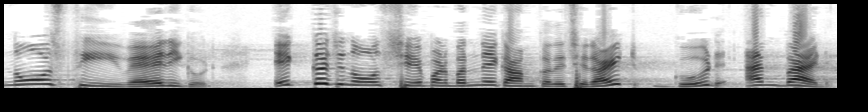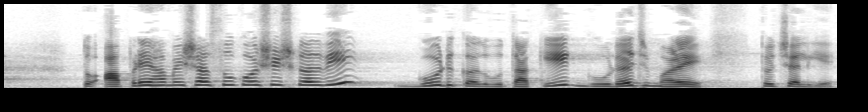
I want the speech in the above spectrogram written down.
નોઝથી. વેરી ગુડ એક જ નોઝ છે, પણ બંને કામ કરે છે રાઈટ ગુડ એન્ડ બેડ તો આપણે હંમેશા શું કોશિશ કરવી? ગુડ કરવું તાકી ગુડ જ મળે. તો ચલીએ.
